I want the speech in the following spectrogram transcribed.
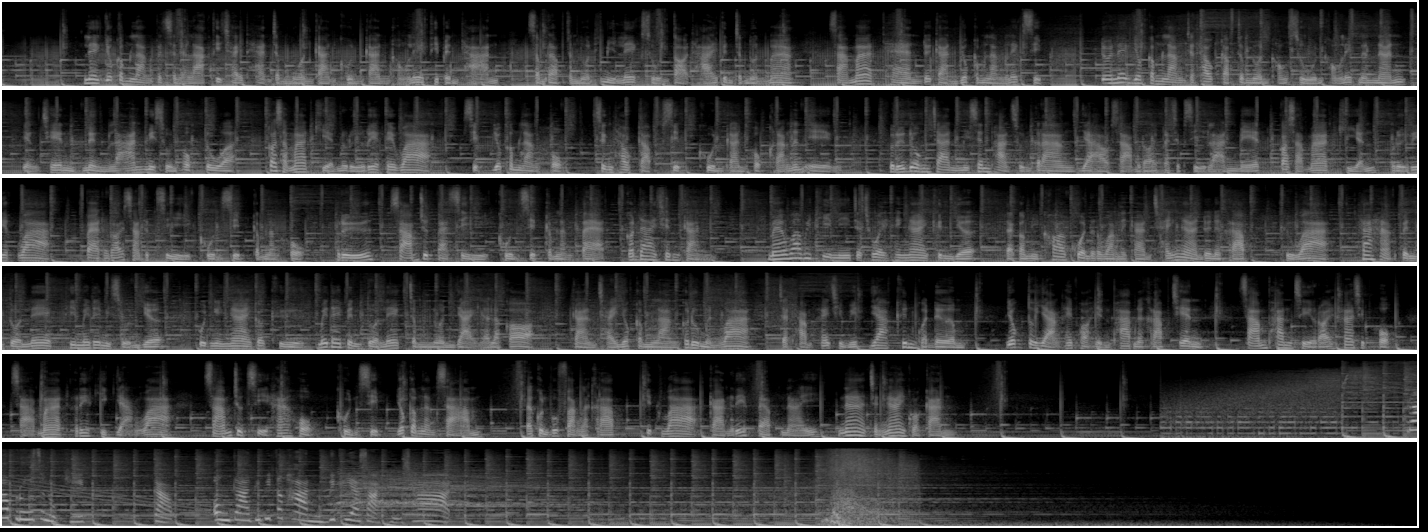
เลขยกกำลังเป็นสัญลักษณ์ที่ใช้แทนจำนวนการคูณกันของเลขที่เป็นฐานสำหรับจำนวนที่มีเลขศูนย์ต่อท้ายเป็นจำนวนมาก สามารถแทนด้วยการยกกำลังเลข 10 โดยเลขยกกำลังจะเท่ากับจำนวนของศูนย์ของเลขนั้นๆ อย่างเช่น 1 ล้านมีศูนย์6ตัว ก็สามารถเขียนหรือเรียกได้ว่า 10 ยกกำลัง 6 ซึ่งเท่ากับ 10 คูณกัน 6 ครั้งนั่นเองหรือดวงจันทร์มีเส้นผ่านศูนย์กลางยาว 384 ล้านเมตร ก็สามารถเขียนหรือเรียกว่า 834คูณ10กำลัง 6 หรือ 3.84คูณ10กำลัง 8 ก็ได้เช่นกัน แม้ว่าวิธีนี้จะช่วยให้ง่ายขึ้นเยอะ แต่ก็มีข้อควรระวังในการใช้งานด้วยนะครับ คือว่าถ้าหากเป็นตัวเลขที่ไม่ได้มีศูนย์เยอะ พูดง่าย ๆ ก็คือไม่ได้เป็นตัวเลขจำนวนใหญ่แล้วแล้วก็ การใช้ยกกำลังก็ดูเหมือนว่า จะทำให้ชีวิตยากขึ้นกว่าเดิม ยกตัวอย่างให้พอเห็นภาพนะครับ เช่น 3,456 สามารถเรียกอีกอย่างว่า 3.456คูณ10 ยกกำลัง 3 และคุณผู้ฟังล่ะครับ คิดว่าการเรียกแบบไหนน่าจะง่ายกว่ากัน รอบรู้สนุกคิด กับองค์การพิพิธภัณฑ์ วิทยาศาสตร์แห่งชาติ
